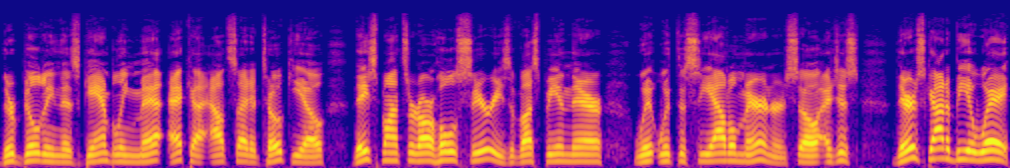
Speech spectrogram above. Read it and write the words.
They're building this gambling mecca outside of Tokyo. They sponsored our whole series of us being there with, with the Seattle Mariners. So I just there's got to be a way.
